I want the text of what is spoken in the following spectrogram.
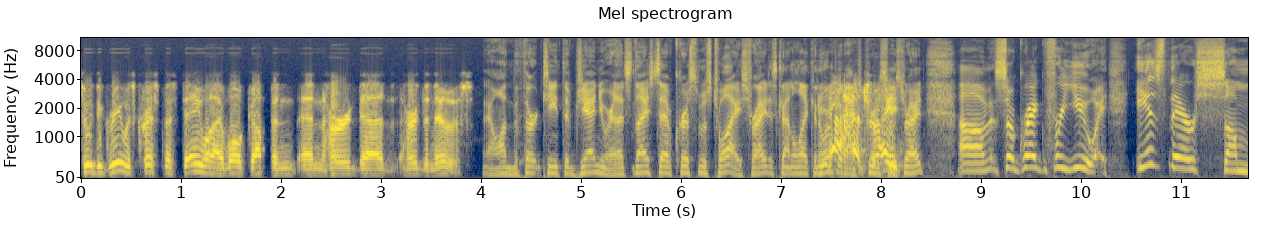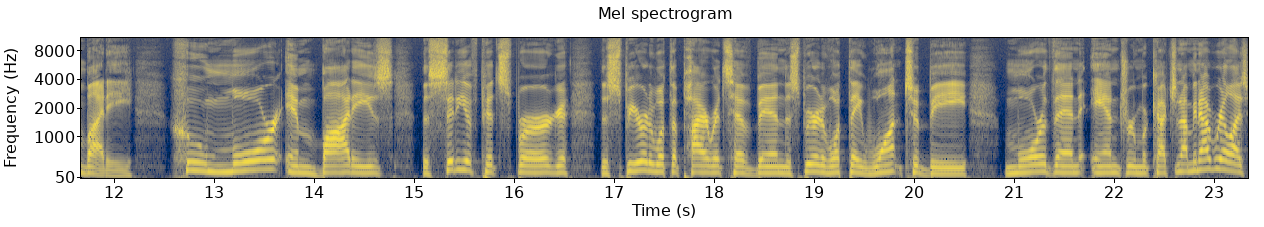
to a degree, it was Christmas Day when I woke up and and heard uh, heard the news. Now on the 13th of January, that's nice to have Christmas twice, right? It's kind of like an Orthodox yeah, Christmas, right? right? Um, so, Greg, for you, is there somebody? Who more embodies the city of Pittsburgh, the spirit of what the Pirates have been, the spirit of what they want to be, more than Andrew McCutchen. I mean, I realize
